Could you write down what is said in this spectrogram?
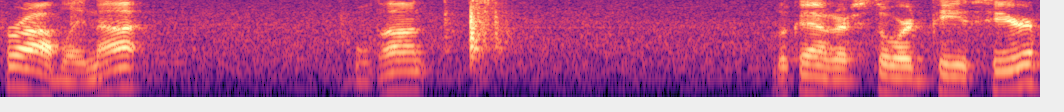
Probably not. Hold on. Looking at our stored piece here,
